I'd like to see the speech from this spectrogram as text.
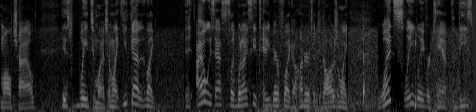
small child, is way too much. I'm like, you got to like. Eh, I always ask, like, when I see a teddy bear for like 150 dollars, I'm like, what slave labor camp did these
